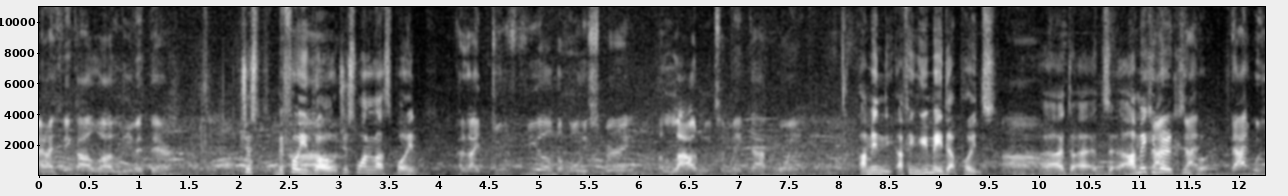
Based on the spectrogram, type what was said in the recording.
And I think I'll uh, leave it there Just before you go, just one last point. because I do feel the Holy Spirit allowed me to make that point. I mean, I think you made that point. Uh, d- uh, I'll make it very That, simple. that, that was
